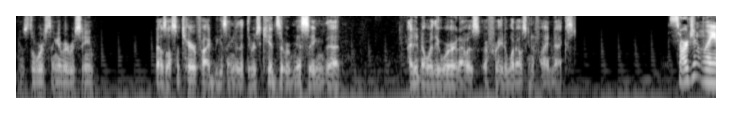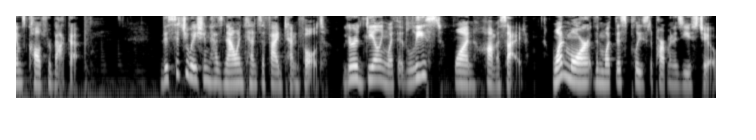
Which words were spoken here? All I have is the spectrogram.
It was the worst thing I've ever seen. I was also terrified because I knew that there was kids that were missing that I didn't know where they were and I was afraid of what I was going to find next. Sergeant Williams called for backup. This situation has now intensified tenfold. We are dealing with at least one homicide, one more than what this police department is used to.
